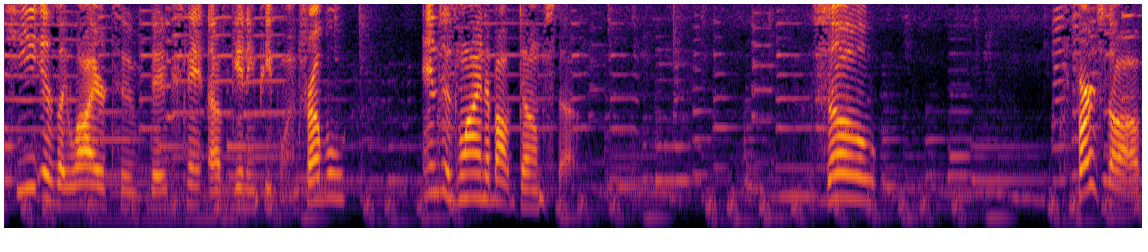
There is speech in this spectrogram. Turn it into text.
he is a liar to the extent of getting people in trouble and just lying about dumb stuff. So, first off,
